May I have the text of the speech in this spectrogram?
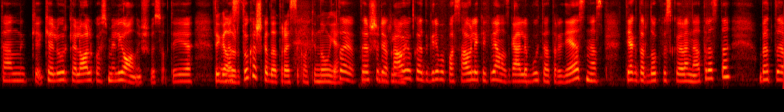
ten ke- kelių ir keliolikos milijonų iš viso. Tai, Tai gal ir tu kažkada atrasi kokį naują? Taip, tai aš ir juokauju, kad grybų pasaulyje kiekvienas gali būti atradėjas, nes tiek dar daug visko yra netrasta. Bet e,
